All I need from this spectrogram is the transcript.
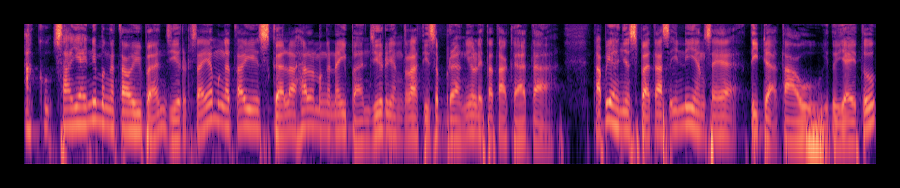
Aku, saya ini mengetahui banjir. Saya mengetahui segala hal mengenai banjir yang telah diseberangi oleh Tata Gata. Tapi hanya sebatas ini yang saya tidak tahu, gitu. Yaitu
